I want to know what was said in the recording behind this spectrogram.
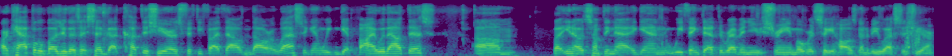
Our capital budget, as I said, got cut this year, is fifty-five thousand dollar less. Again, we can get by without this. Um, but you know, it's something that, again, we think that the revenue stream over at City Hall is going to be less this year.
